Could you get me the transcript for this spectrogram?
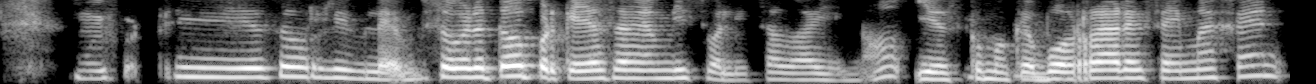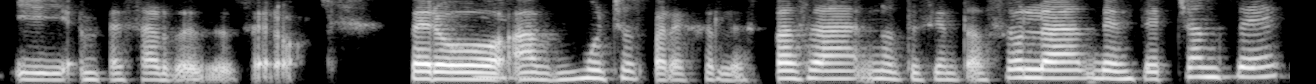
muy fuerte. Sí, es horrible, sobre todo porque ya se habían visualizado ahí, ¿no? Y es como que borrar esa imagen y empezar desde cero. Pero a muchas parejas les pasa, no te sientas sola, dense chance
